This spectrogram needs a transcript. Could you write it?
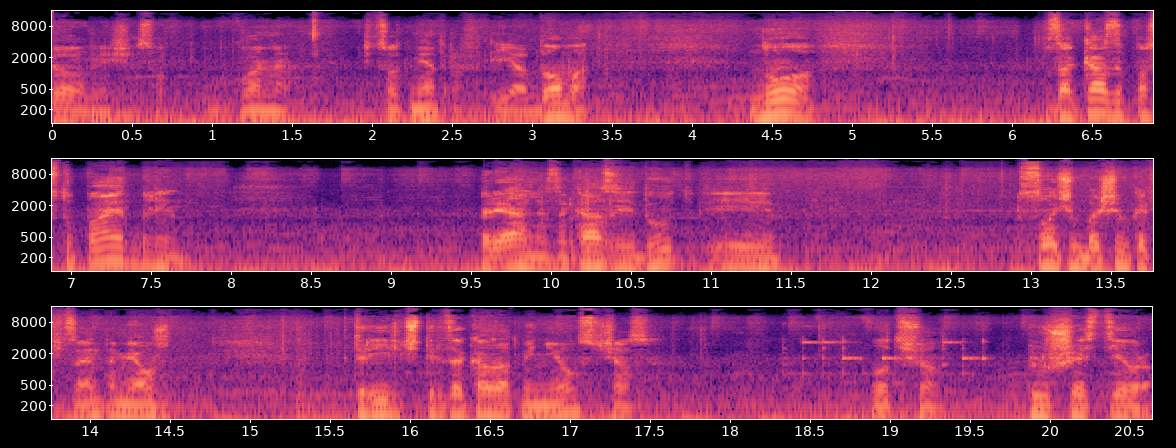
все, мне сейчас вот буквально 500 метров, и я дома. Но заказы поступают, блин. Реально, заказы идут, и с очень большим коэффициентом. Я уже 3 или 4 заказа отменил сейчас. Вот еще. Плюс 6 евро.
